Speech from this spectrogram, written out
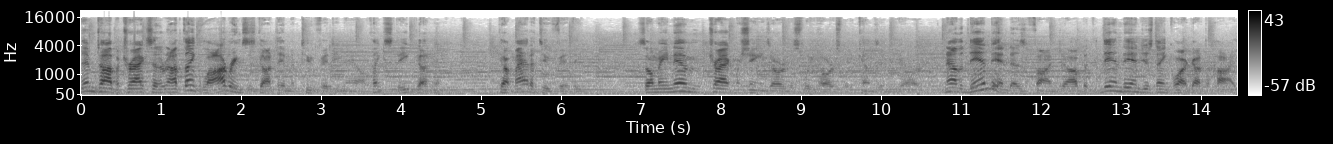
them type of tracks that I think Librings has got them at 250 now. I think Steve got them got mad at 250. So, I mean, them track machines are the sweethearts when it comes in the yard. Now, the Den Den does a fine job, but the Den Den just ain't quite got the height.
